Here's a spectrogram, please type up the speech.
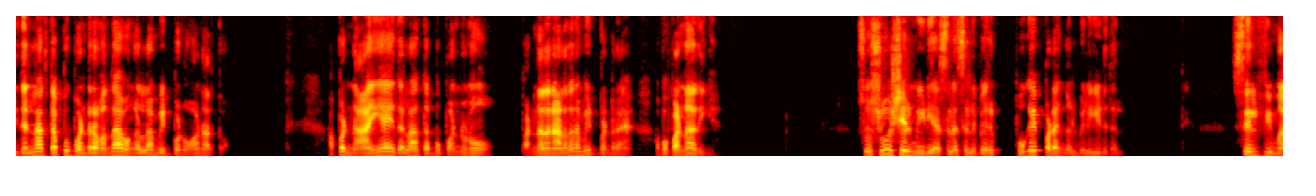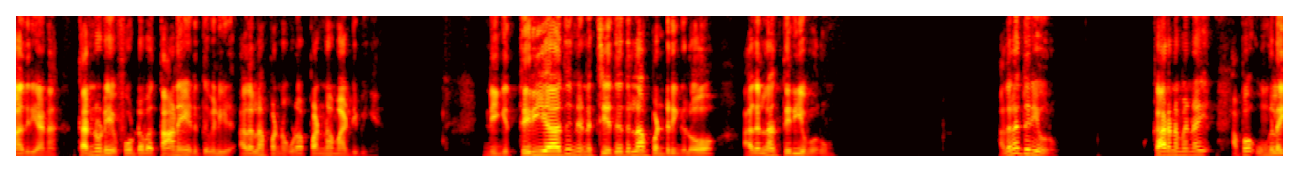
இதெல்லாம் தப்பு பண்ணுறவன் தான் அவங்கெல்லாம் மீட் பண்ணுவான்னு அர்த்தம். அப்போ நான் ஏன் இதெல்லாம் தப்பு பண்ணணும்? பண்ணதுனால தான் மீட் பண்ணுறேன் அப்போ பண்ணாதீங்க. ஸோ சோஷியல் மீடியாஸில் சில பேர் புகைப்படங்கள் வெளியிடுதல். செல்ஃபி மாதிரியான தன்னுடைய ஃபோட்டோவை தானே எடுத்து வெளியிட அதெல்லாம் பண்ணக்கூடாது. பண்ண மாட்டிப்பீங்க. நீங்கள் தெரியாதுன்னு நினச்சி எது எதெல்லாம் பண்ணுறீங்களோ அதெல்லாம் தெரிய வரும். அதெல்லாம் தெரிய வரும். காரணம் என்ன? அப்போ உங்களை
